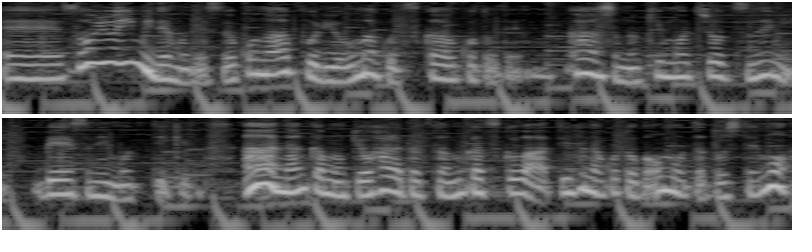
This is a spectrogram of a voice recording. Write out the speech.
えー、そういう意味でもですよこのアプリをうまく使うことで感謝の気持ちを常にベースに持っていけるああなんかもう今日腹立つわムカつくわっていうふうなことが思ったとしても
